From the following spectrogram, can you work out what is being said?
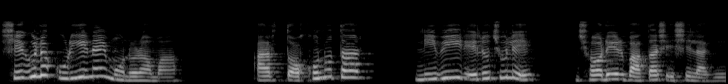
সেগুলো কুড়িয়ে নেয় মনোরমা। আর তখনও তার নিবিড় এলো চুলে ঝড়ের বাতাস এসে লাগে।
